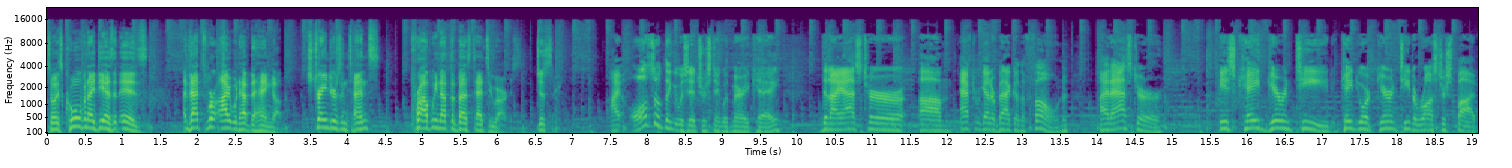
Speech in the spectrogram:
So as cool of an idea as it is, that's where I would have the hang up. Strangers in tents, probably not the best tattoo artist. Just saying. I also think it was interesting with Mary Kay that I asked her um, after we got her back on the phone. I had asked her, "Is Cade guaranteed? Cade York guaranteed a roster spot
